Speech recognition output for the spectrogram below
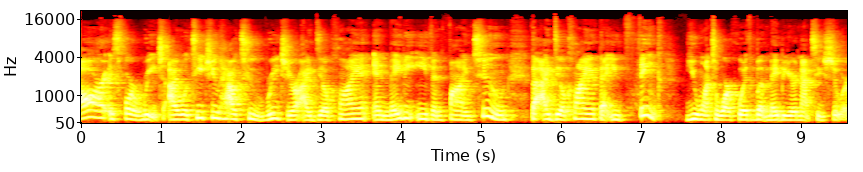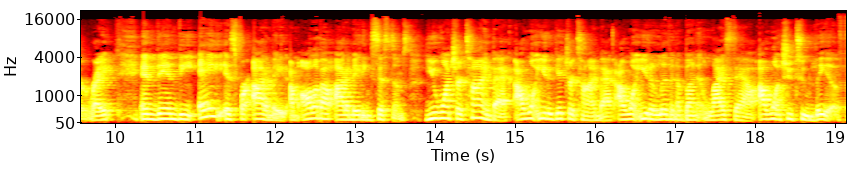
R is for reach. I will teach you how to reach your ideal client and maybe even fine tune the ideal client that you think you want to work with, but maybe you're not too sure, right? And then the A is for automate. I'm all about automating systems. You want your time back. I want you to get your time back. I want you to live an abundant lifestyle. I want you to live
